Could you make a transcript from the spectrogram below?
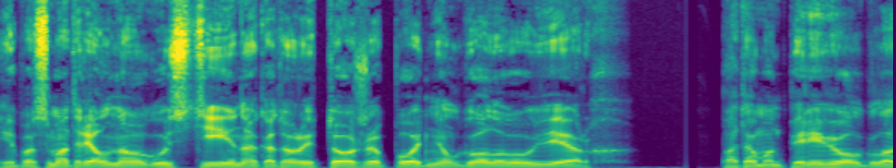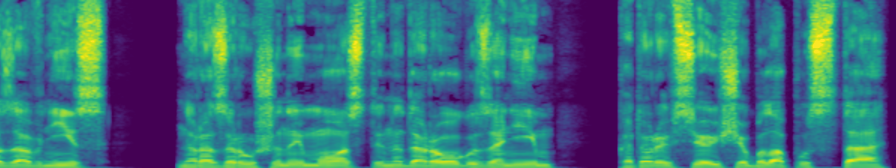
и посмотрел на Аугустина, который тоже поднял голову вверх. Потом он перевел глаза вниз, на разрушенный мост и на дорогу за ним, которая все еще была пуста,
